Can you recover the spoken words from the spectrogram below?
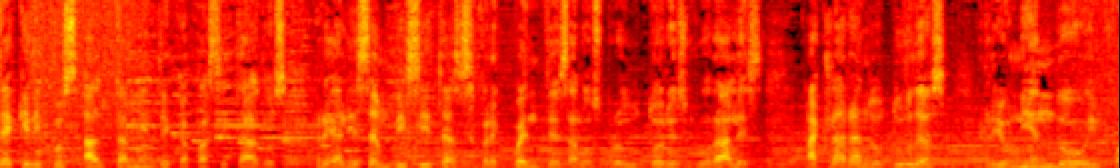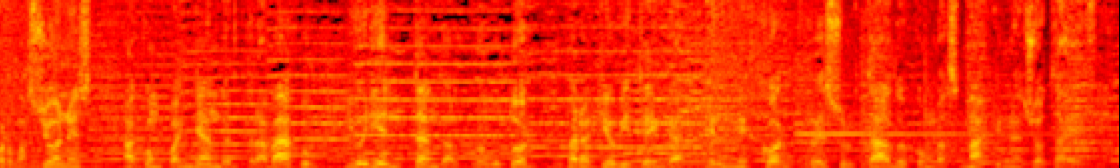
técnicos altamente capacitados realizan visitas frecuentes a los productores rurales, aclarando dudas, reuniendo informaciones, acompañando el trabajo y orientando al productor para que obtenga el mejor resultado con las máquinas JF.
